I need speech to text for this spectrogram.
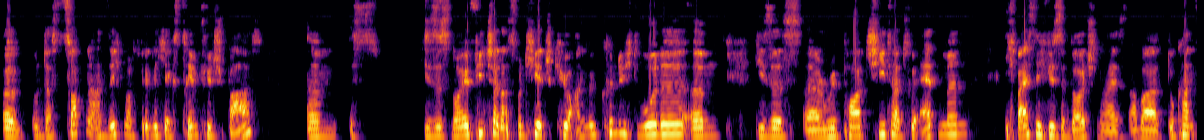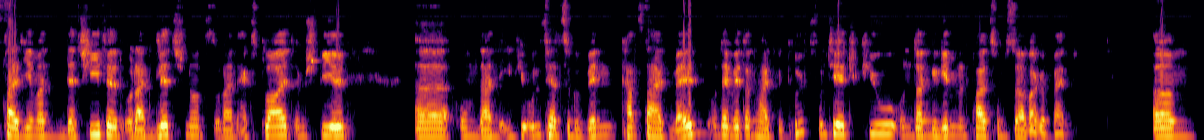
äh, und das Zocken an sich macht wirklich extrem viel Spaß. Ähm, ist dieses neue Feature, das von THQ angekündigt wurde, ähm, dieses äh, Report Cheater to Admin, ich weiß nicht, wie es im Deutschen heißt, aber du kannst halt jemanden, der cheatet oder einen Glitch nutzt oder einen Exploit im Spiel, äh, um dann irgendwie unfair zu gewinnen, kannst du halt melden und der wird dann halt geprüft von THQ und dann gegebenenfalls vom Server gebannt. Ähm,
